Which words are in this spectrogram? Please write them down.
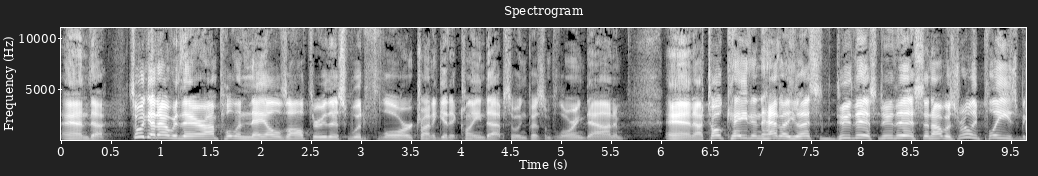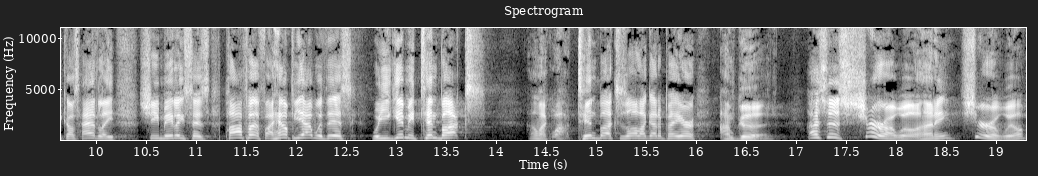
And uh, so we got over there. I'm pulling nails all through this wood floor, trying to get it cleaned up so we can put some flooring down. And, and I told and Hadley, let's do this, do this. And I was really pleased because Hadley, she immediately says, Papa, if I help you out with this, will you give me 10 bucks? I'm like, wow, 10 bucks is all I got to pay her? I'm good. I says, sure I will, honey. Sure I will.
